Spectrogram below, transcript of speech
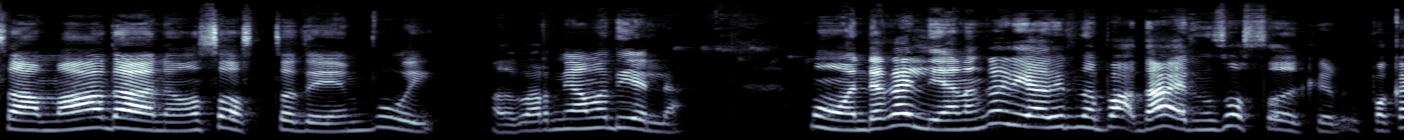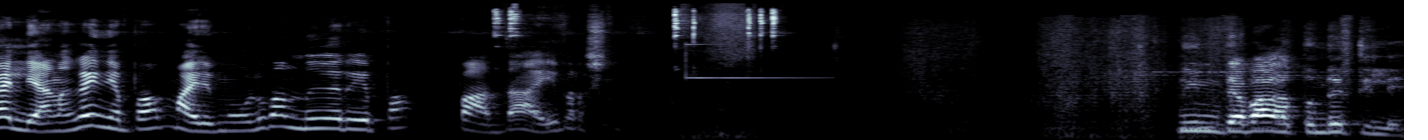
സമാധാനവും സ്വസ്ഥതയും പോയി. അത് പറഞ്ഞാൽ മതിയല്ല. മോന്റെ കല്യാണം കഴിയാതിരുന്നപ്പോൾ അതായിരുന്നു സ്വസ്ഥതക്കേട്. ഇപ്പം കല്യാണം കഴിഞ്ഞപ്പോൾ മരുമോൾ വന്നു കയറിയപ്പോൾ അപ്പം അതായി പ്രശ്നം. നിന്റെ ഭാഗത്തും തെറ്റില്ലേ?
